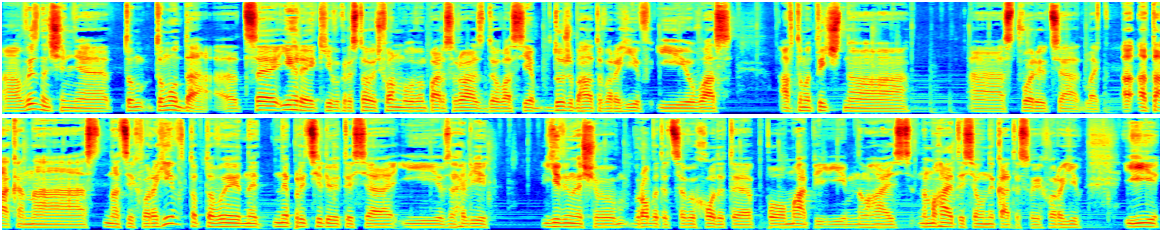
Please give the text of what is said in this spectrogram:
визначення. Тому, да, це ігри, які використовують формулу Vampire Survivors, де у вас є дуже багато ворогів, і у вас автоматично а, створюється like, атака на на цих ворогів. Тобто ви не не прицілюєтеся і взагалі. Єдине, що ви робите, це виходите по мапі і намагаєтесь, намагаєтеся уникати своїх ворогів. І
